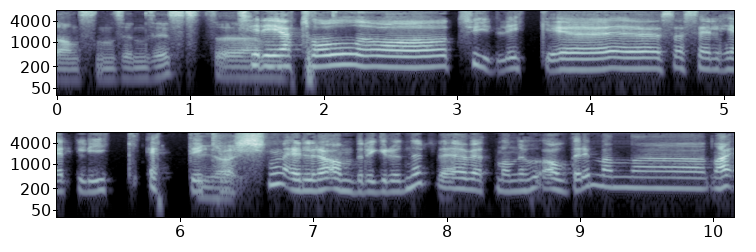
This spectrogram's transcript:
dansen siden sist. Eh, 3-12 og tydelig ikke seg selv helt lik etter Ja. krasjen, eller av andre grunner. Det vet man jo aldri, men nei,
